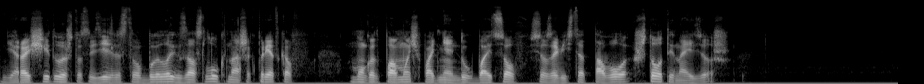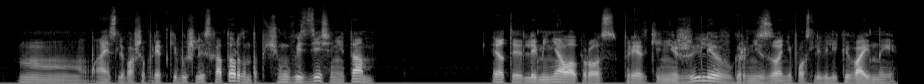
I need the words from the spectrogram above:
Я рассчитываю, что свидетельство былых заслуг наших предков – могут помочь поднять дух бойцов. Все зависит от того, что ты найдешь. М -м, а если ваши предки вышли из Хаторна, то почему вы здесь, а не там? Это для меня вопрос. Предки не жили в гарнизоне после Великой войны.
